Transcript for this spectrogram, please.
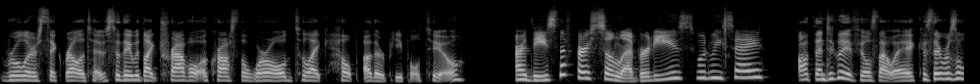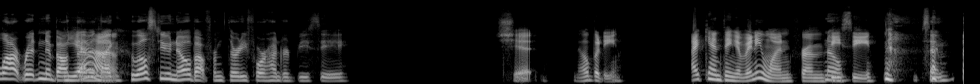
rulers' sick relatives. So, they would like travel across the world to like help other people too. Are these the first celebrities, would we say? Authentically, it feels that way because there was a lot written about them. And like, who else do you know about from 3400 BC? Shit. Nobody. I can't think of anyone from No. BC. Same.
